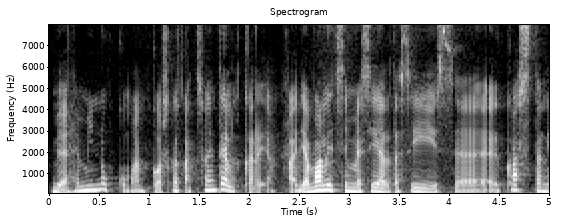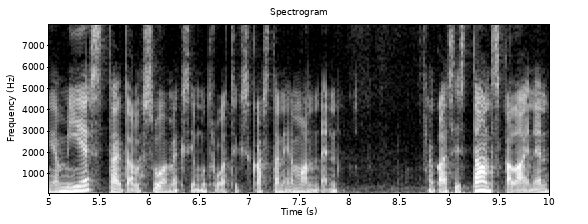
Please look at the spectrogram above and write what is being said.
myöhemmin nukkumaan, koska katsoin telkkaria. Ja valitsimme sieltä siis äh, Kastania mies, taitaa olla suomeksi, mutta ruotsiksi Kastania mannen, joka on siis tanskalainen,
